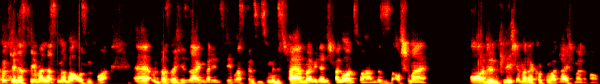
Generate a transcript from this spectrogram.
Okay, das Thema lassen wir mal außen vor. Äh, und was soll ich hier sagen? Bei den Zebras kannst du zumindest feiern, mal wieder nicht verloren zu haben. Das ist auch schon mal ordentlich, aber da gucken wir gleich mal drauf.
